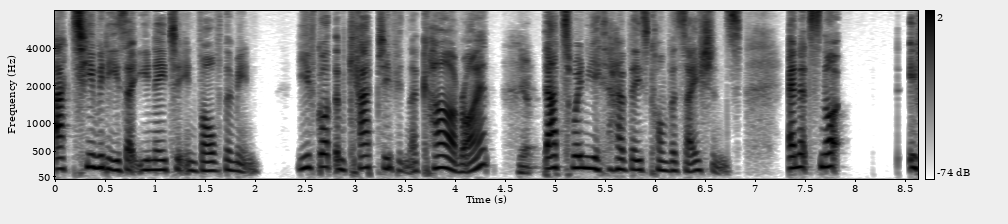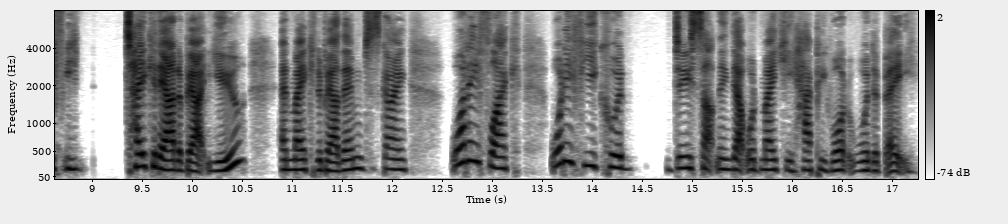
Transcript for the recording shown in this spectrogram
activities that you need to involve them in. You've got them captive in the car, right? Yep. That's when you have these conversations. And it's not if you take it out about you and make it about them, just going, what if like, what if you could do something that would make you happy? What would it be?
